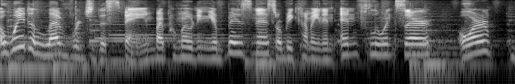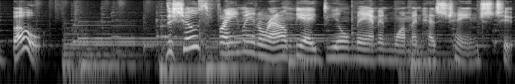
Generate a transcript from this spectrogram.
A way to leverage this fame by promoting your business or becoming an influencer, or both. The show's framing around the ideal man and woman has changed too.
